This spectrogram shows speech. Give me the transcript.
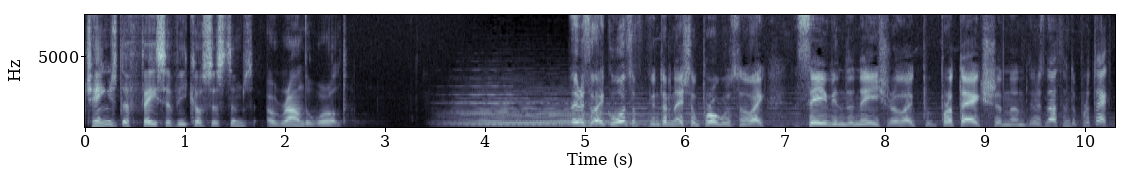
changed the face of ecosystems around the world. There is like lots of international programs on like saving the nature, like protection, and there is nothing to protect.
